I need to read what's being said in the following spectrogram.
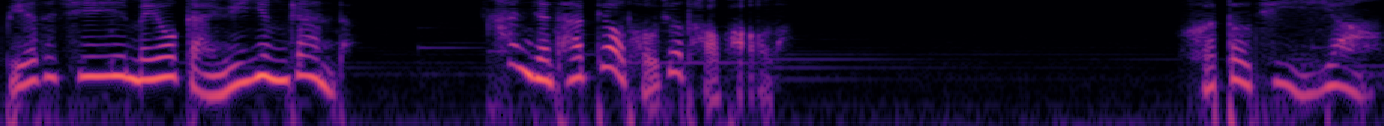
别的鸡没有敢于应战的，看见它掉头就逃跑了。和斗鸡一样，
